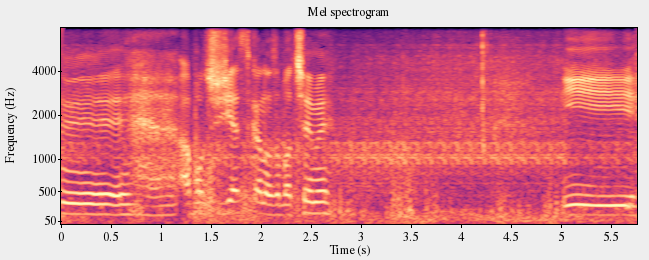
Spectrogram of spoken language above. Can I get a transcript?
Yy, albo 30, no zobaczymy. I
